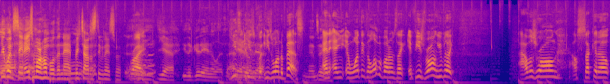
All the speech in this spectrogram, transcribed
He wouldn't say that. He's more humble than that. Big shout out to Stephen A. Smith. Right. Yeah. He's a good analyst. I He's have he's a- he's one of the best. And, And and and one thing to love about him is like if he's wrong, you'll be like, I was wrong. I'll suck it up.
